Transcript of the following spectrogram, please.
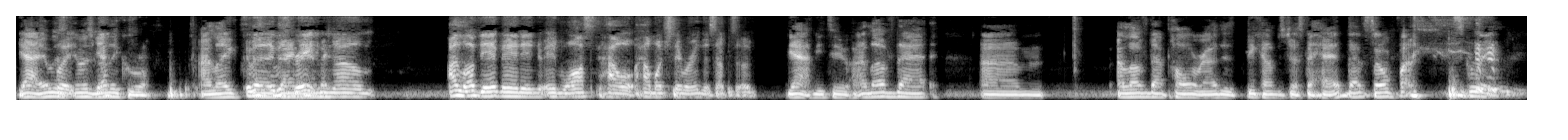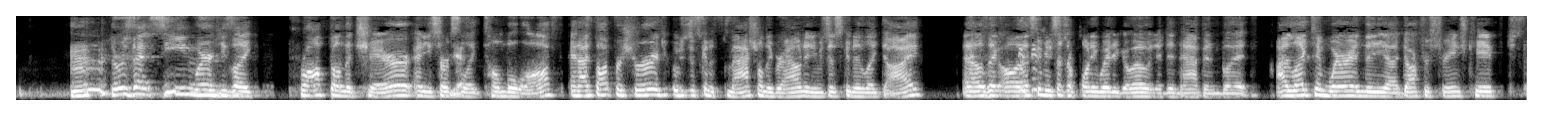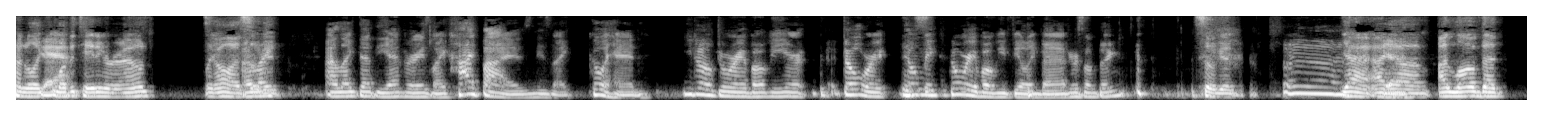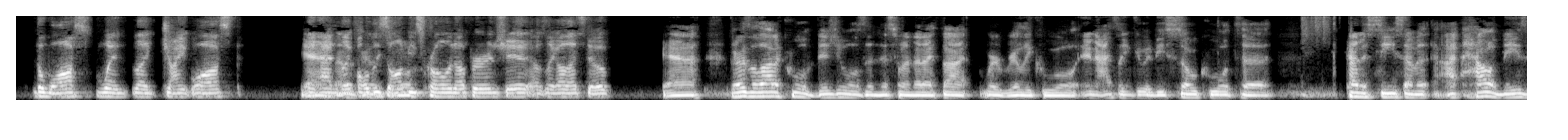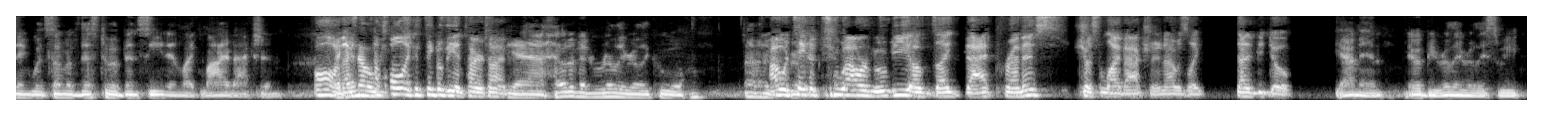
yeah. It was. But, it was yeah. really cool. I liked. it was it was great, and um, I loved Ant Man and, and Wasp how how much they were in this episode. Yeah, me too. I love that. Um, I love that Paul Rudd is, becomes just a head. That's so funny. It's great. there was that scene where he's like propped on the chair and he starts Yeah. to like tumble off. And I thought for sure it was just going to smash on the ground and he was just going to like die. And I was like, oh, that's going to be such a funny way to go out. And it didn't happen. But I liked him wearing the uh, Doctor Strange cape, just kind of like Yeah. levitating around. Like, oh, that's I so like. good. I like that the end where he's like high fives and he's like, "Go ahead, you don't have to worry about me or don't worry, don't It's- make, don't worry about me feeling bad or something." So good. Uh, Yeah. I, Yeah. um, I love that the wasp went like giant wasp and had that like all really the cool. zombies crawling up her and shit. I was like, oh, that's dope. Yeah, there was a lot of cool visuals in this one that I thought were really cool, and I think it would be so cool to kind of see some of I- how amazing would some of this to have been seen in like live action. Oh, Like, I that's, know- that's all I could think of the entire time. Yeah, that would have been really really cool. I would really take a two hour movie of like that premise, just live action. And I was like, that'd be dope. Yeah, man, it would be really really sweet.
